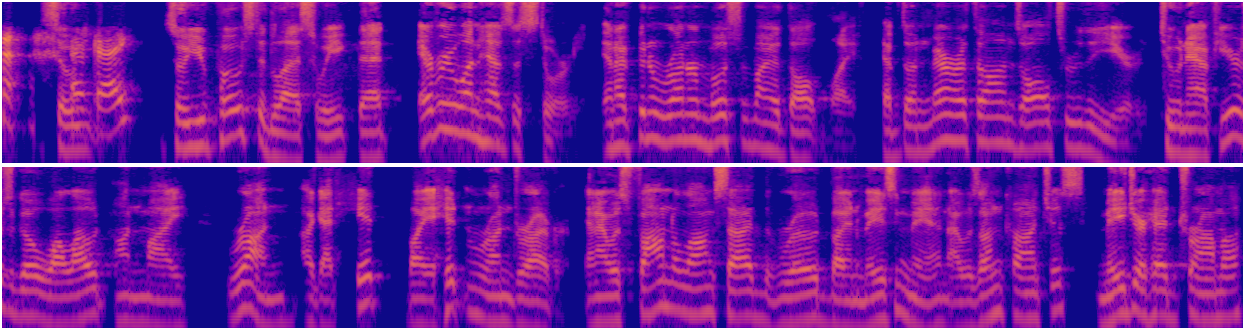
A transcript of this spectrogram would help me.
So okay. So you posted last week that everyone has a story. And I've been a runner most of my adult life. Have done marathons all through the years. Two and a half years ago, while out on my run, I got hit by a hit and run driver. And I was found alongside the road by an amazing man. I was unconscious, major head trauma,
